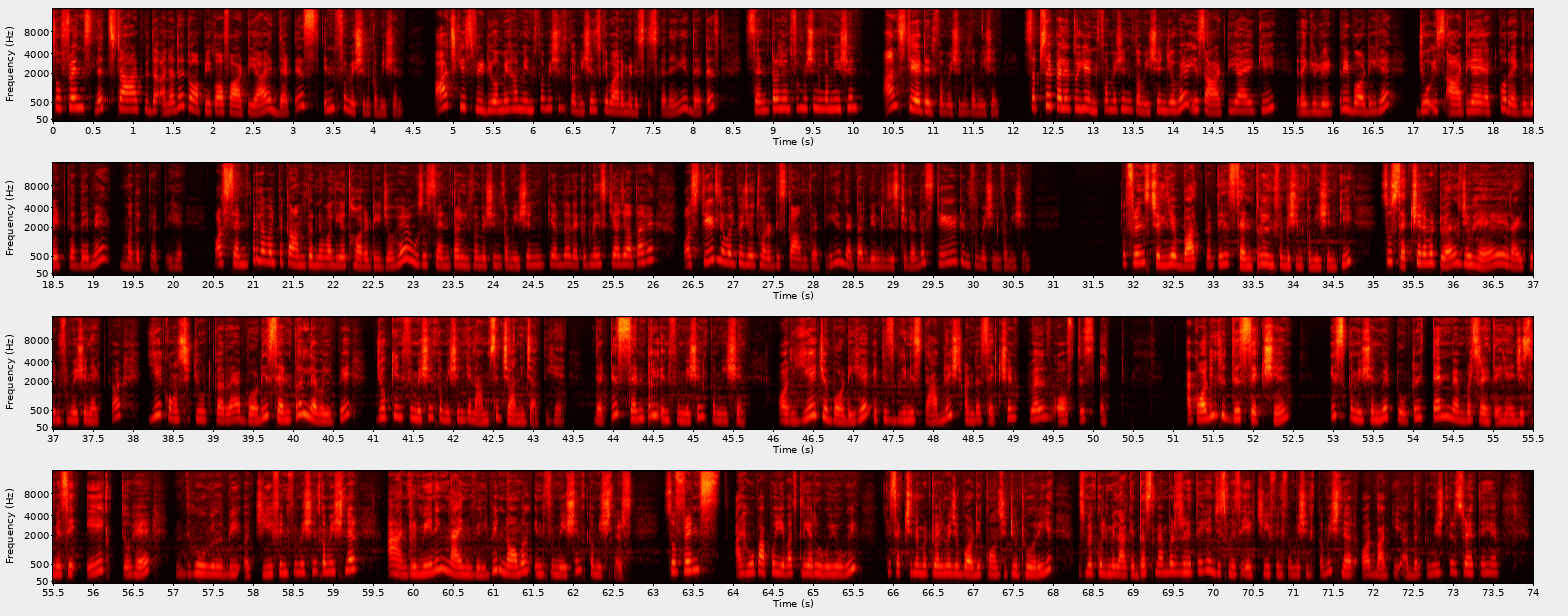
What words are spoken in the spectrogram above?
So friends let's start with another topic of R T I that is information commission आज की इस video में हम information commission के बारे में डिस्कस करेंगे that is central information commission and state information commission सबसे पहले तो ये इन्फॉर्मेशन कमीशन जो है, इस आर टी आई की रेगुलेटरी बॉडी है, जो इस आर टी आई एक्ट को रेगुलेट करने में मदद करती है। और सेंट्रल लेवल पे काम करने वाली अथॉरिटी जो है, उसे सेंट्रल इन्फॉर्मेशन कमीशन के अंदर रिकॉग्नाइज किया जाता है और स्टेट लेवल पे जो अथॉरिटीज़ काम करती हैं that are been registered under state information commission तो फ्रेंड्स चलिए बात करते हैं सेंट्रल इन्फॉर्मेशन कमीशन की। सो सेक्शन नंबर ट्वेल्व जो है राइट टू इन्फॉर्मेशन एक्ट का, ये कॉन्स्टिट्यूट कर रहा है बॉडी सेंट्रल लेवल पे, जो कि इन्फॉर्मेशन कमीशन के नाम से जानी जाती है। That is central information commission और ये जो बॉडी है it is been established under section twelve of this act according to this section इस कमीशन में टोटल टेन मेंबर्स रहते हैं, जिसमें से एक तो है who will be a chief information commissioner and remaining nine will be normal information commissioners so friends I hope आपको ये बात क्लियर हो गई होगी कि सेक्शन नंबर ट्वेल्व में जो बॉडी कॉन्स्टिट्यूट हो रही है, उसमें कुल मिला के दस मेंबर्स रहते हैं, जिसमें से एक चीफ इंफॉर्मेशन कमिश्नर और बाकी अदर कमिश्नर्स रहते हैं।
